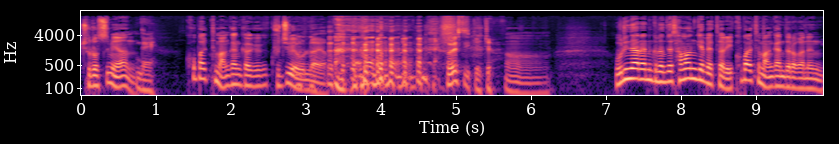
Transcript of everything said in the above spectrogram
주로 쓰면 네. 코발트 망간 가격이 굳이 왜 올라요? 그럴 수 있겠죠. 어. 우리나라는 그런데 3원계 배터리, 코발트 망간 들어가는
